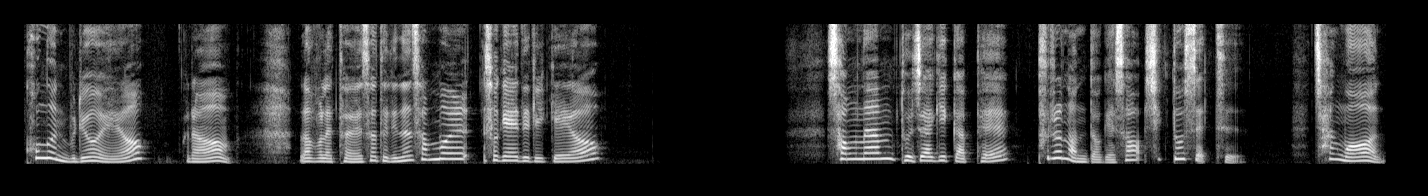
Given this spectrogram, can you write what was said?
콩은 무료예요. 그럼 러브레터에서 드리는 선물 소개해 드릴게요. 성남 도자기 카페 푸른 언덕에서 식도 세트 창원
